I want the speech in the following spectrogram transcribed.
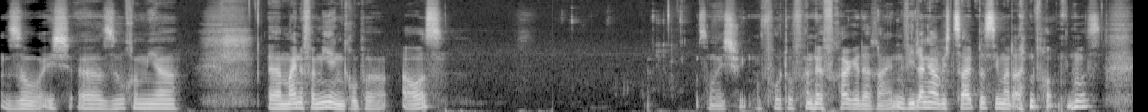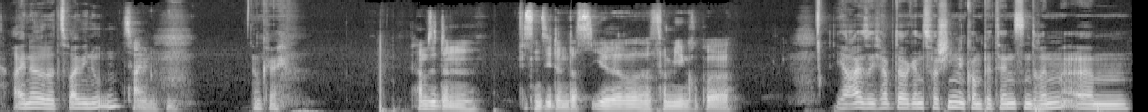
So, ich äh, suche mir äh, meine Familiengruppe aus. So, ich schicke ein Foto von der Frage da rein. Wie lange habe ich Zeit, bis jemand antworten muss? Eine oder zwei Minuten? Zwei Minuten. Okay. Haben Sie denn, wissen Sie denn, dass Ihre Familiengruppe Ja, also ich habe da ganz verschiedene Kompetenzen drin. Ähm,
